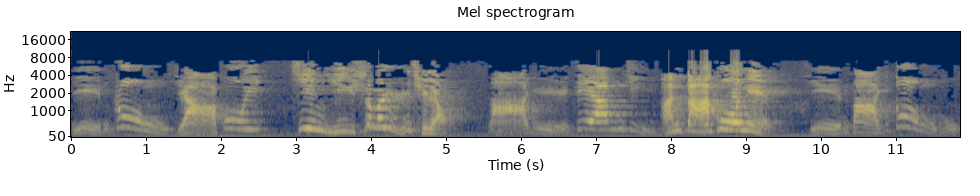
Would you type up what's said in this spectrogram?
营中下归，今已什么日期了？腊月将近，俺大哥呢？现在东吴，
